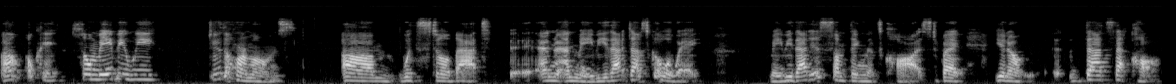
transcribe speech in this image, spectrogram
Well, okay. So maybe we do the hormones um, with still that, and and maybe that does go away. maybe that is something that's caused, but you know, that's that call.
